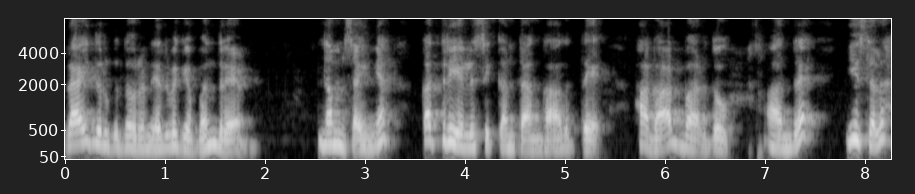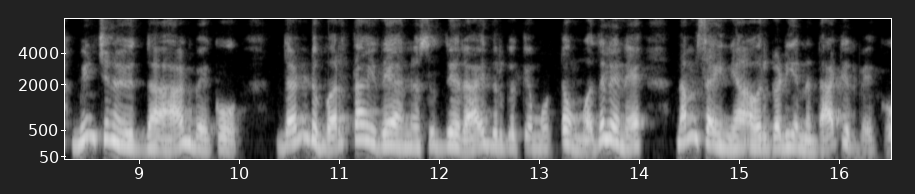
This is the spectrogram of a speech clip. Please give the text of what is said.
ರಾಯದುರ್ಗದವರ ನೆರವಿಗೆ ಬಂದರೆ ನಮ್ಮ ಸೈನ್ಯ ಕತ್ರಿಯಲ್ಲಿ ಸಿಕ್ಕಂತ ಹಂಗಾಗುತ್ತೆ ಹಾಗಾಗಬಾರ್ದು. ಅಂದರೆ ಈ ಸಲ ಮಿಂಚಿನ ಯುದ್ಧ ಆಗಬೇಕು. ದಂಡು ಬರ್ತಾ ಇದೆ ಅನ್ನೋ ಸುದ್ದಿ ರಾಯದುರ್ಗಕ್ಕೆ ಮುಟ್ಟೋ ಮೊದಲೇನೆ ನಮ್ಮ ಸೈನ್ಯ ಅವ್ರ ಗಡಿಯನ್ನು ದಾಟಿರಬೇಕು.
